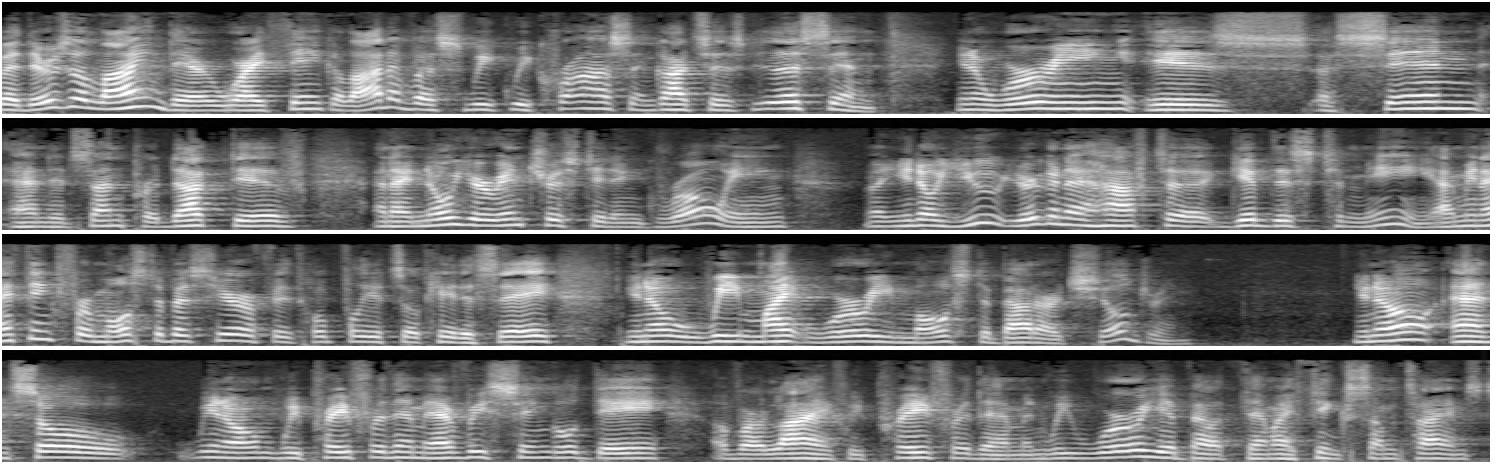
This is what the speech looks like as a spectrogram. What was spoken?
But there's a line there where I think a lot of us we, we cross, and God says, "Listen, you know, worrying is a sin and it's unproductive. And I know you're interested in growing, Uh, you know, you, you're going to have to give this to me. I mean, I think for most of us here, if it, hopefully it's okay to say, you know, we might worry most about our children. You know, and so, you know, we pray for them every single day of our life. We pray for them and we worry about them, I think, sometimes.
